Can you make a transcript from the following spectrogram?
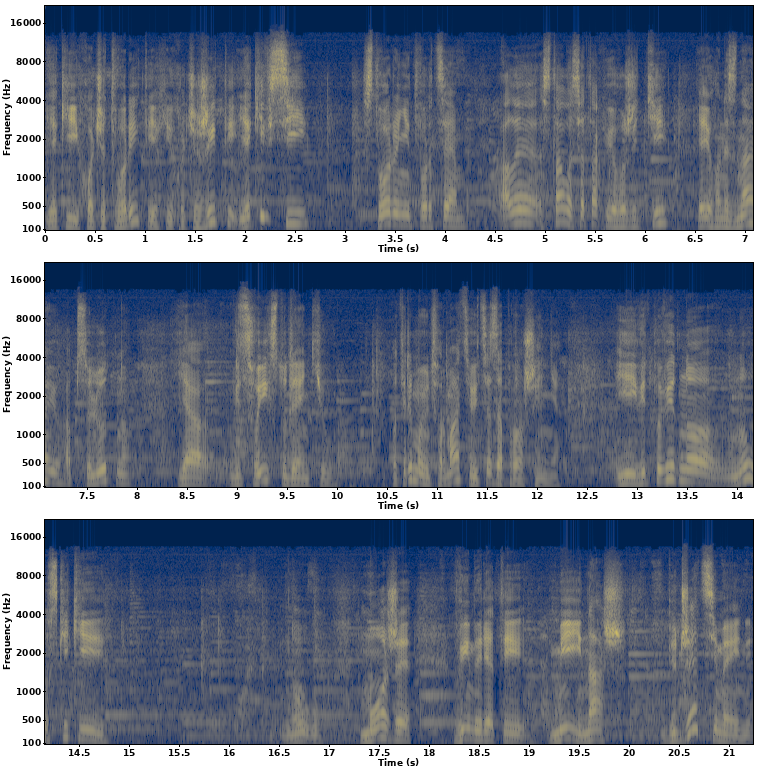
який хоче творити, який хоче жити, як і всі створені творцем. Але сталося так в його житті. Я його не знаю абсолютно. Я від своїх студентів отримую інформацію і це запрошення. І відповідно, ну скільки ну, може виміряти мій наш бюджет сімейний,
